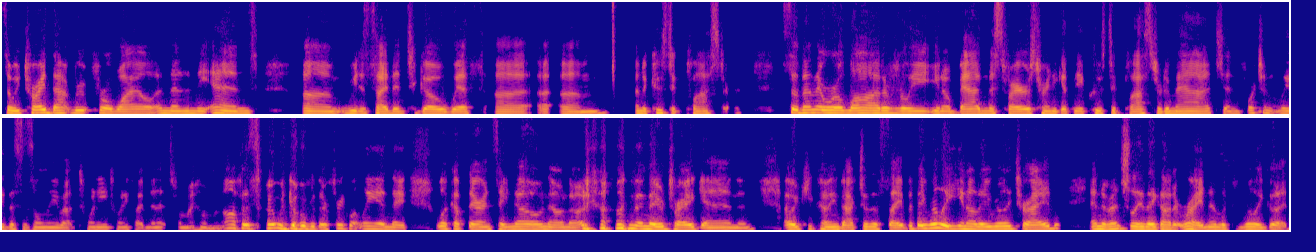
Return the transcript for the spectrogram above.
So we tried that route for a while, and then in the end, um, we decided to go with uh, um, an acoustic plaster. So then there were a lot of really, you know, bad misfires trying to get the acoustic plaster to match. And fortunately, this is only about 20, 25 minutes from my home and office. So I would go over there frequently and they look up there and say, no, no, no, no. And then they would try again. And I would keep coming back to the site. But they really, you know, they really tried. And eventually they got it right and it looked really good.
